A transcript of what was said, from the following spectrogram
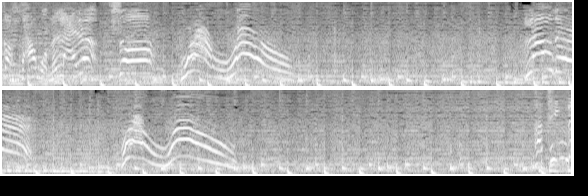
告诉他我们来了，说哇哇 loud 听到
